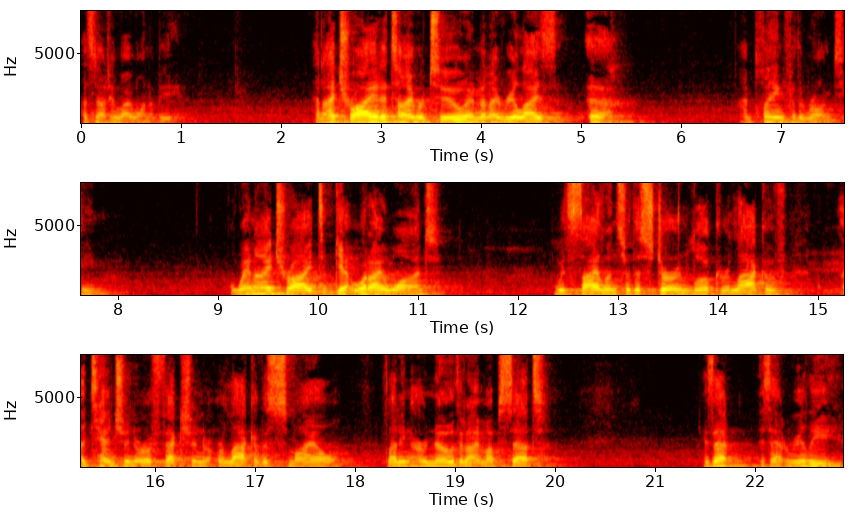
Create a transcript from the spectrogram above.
That's not who I want to be. And I try it a time or two, and then I realize, ugh, I'm playing for the wrong team. When I try to get what I want with silence or the stern look or lack of attention or affection or lack of a smile, letting her know that I'm upset, is that, is that really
